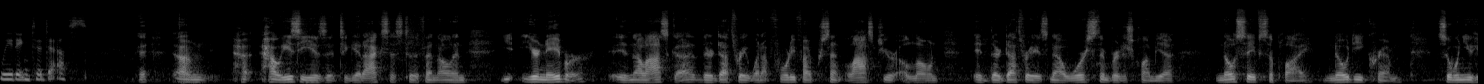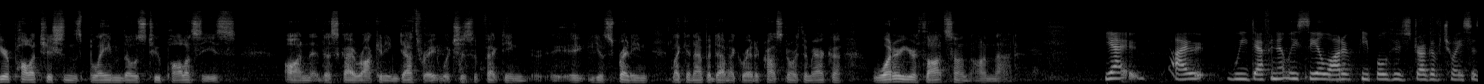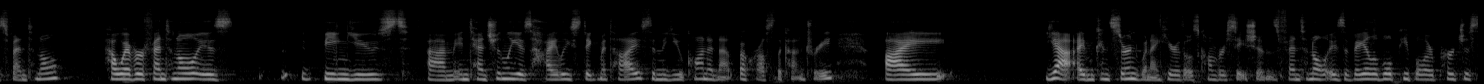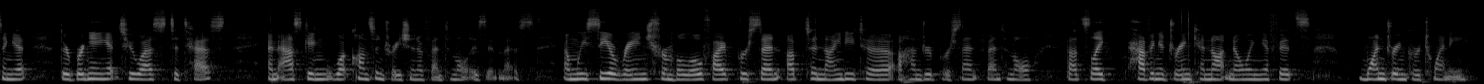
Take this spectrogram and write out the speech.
leading to deaths. Okay. Um, how, how easy is it to get access to the fentanyl? And y- your neighbor in Alaska, their death rate went up 45% last year alone. It, their death rate is now worse than British Columbia. No safe supply, no decrim. So when you hear politicians blame those two policies on the skyrocketing death rate, which is affecting, uh, you know, spreading like an epidemic right across North America, what are your thoughts on, on that? Yeah, I we definitely see a lot of people whose drug of choice is fentanyl. However, fentanyl is being used um, intentionally is highly stigmatized in the Yukon and across the country. I, yeah, I'm concerned when I hear those conversations. Fentanyl is available, people are purchasing it, they're bringing it to us to test and asking what concentration of fentanyl is in this. And we see a range from below 5% up to 90 to 100% fentanyl. That's like having a drink and not knowing if it's one drink or 20.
